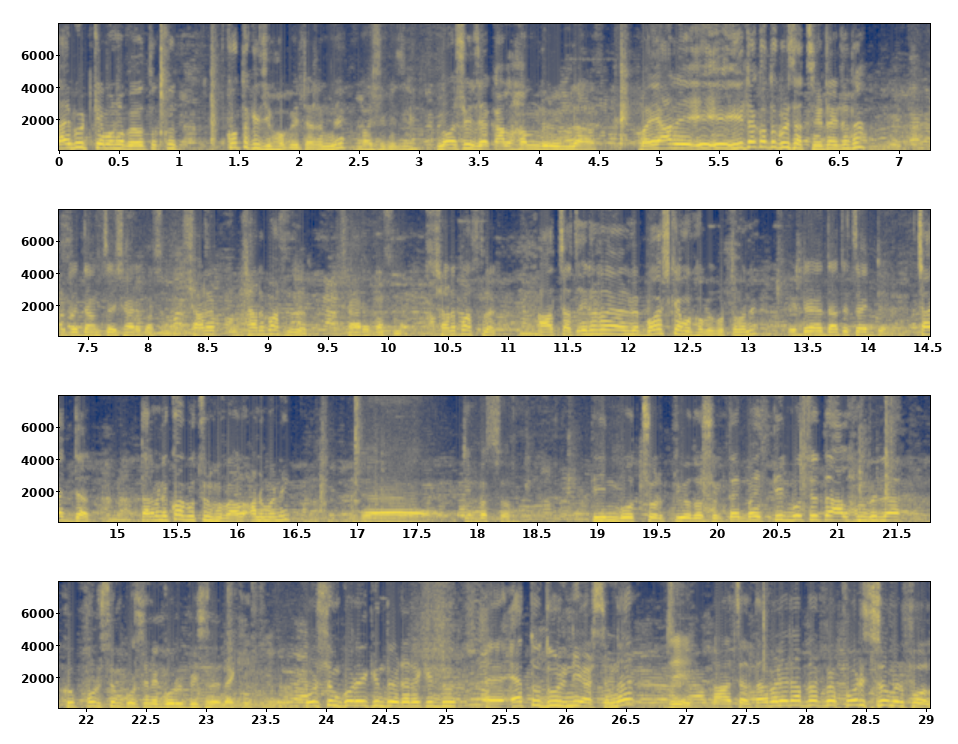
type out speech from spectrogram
লাইভ ওয়েট কেমন হবে? কত কেজি হবে এটা এমনি? নয়শো কেজি। নশো যাক আলহামদুলিল্লাহ। ভাই আর এটা কত করে চাচ্ছেন? এটা এটা এটার দাম চাই সাড়ে পাঁচ লাখ। সাড়ে সাড়ে পাঁচ হাজার? সাড়ে পাঁচ লাখ। সাড়ে পাঁচ লাখ। আচ্ছা আচ্ছা এটার বয়স কেমন হবে বর্তমানে? এটা দাঁতে চারটা চার দাঁত। তার মানে কয় বছর হবে আনুমানিক? এটা তিন বছর। তিন বছর প্রিয় দর্শক। তাই ভাই তিন বছর তো আলহামদুলিল্লাহ খুব পরিশ্রম করছেন গরুর পিছনে নাকি? পরিশ্রম করে কিন্তু এটাকে কিন্তু এত দূর নিয়ে আসছেন না? জি। আচ্ছা তার মানে এটা আপনার পরিশ্রমের ফল।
